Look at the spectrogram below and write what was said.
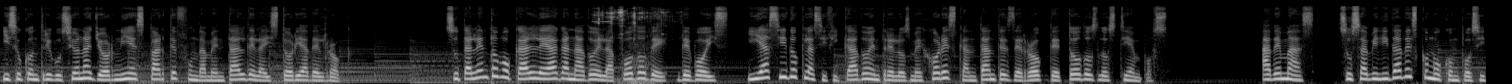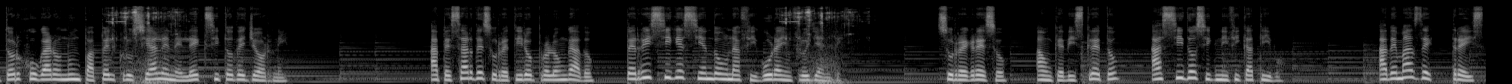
y su contribución a Journey es parte fundamental de la historia del rock. Su talento vocal le ha ganado el apodo de The Voice, y ha sido clasificado entre los mejores cantantes de rock de todos los tiempos. Además, sus habilidades como compositor jugaron un papel crucial en el éxito de Journey. A pesar de su retiro prolongado, Perry sigue siendo una figura influyente. Su regreso, aunque discreto, ha sido significativo. Además de Trace,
